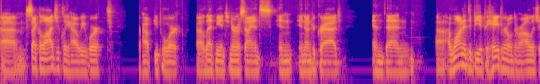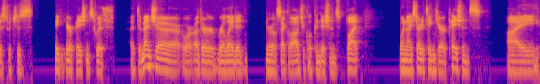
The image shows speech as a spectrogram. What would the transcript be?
um, psychologically how we worked or how people work uh, led me into neuroscience in in undergrad, and then uh, I wanted to be a behavioral neurologist, which is taking care of patients with uh, dementia or other related neuropsychological conditions. But when I started taking care of patients, I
